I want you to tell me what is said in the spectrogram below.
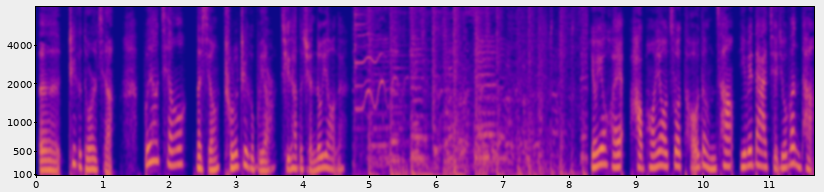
呃，这个多少钱？不要钱哦。那行，除了这个不要，其他的全都要了。”有一回，好朋友坐头等舱，一位大姐就问他：“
